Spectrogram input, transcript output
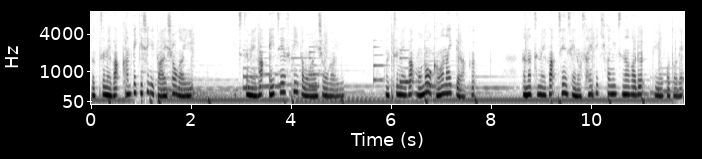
4つ目が完璧主義と相性がいい。5つ目が HSP とも相性がいい。6つ目が物を買わないって楽。7つ目が人生の最適化につながるっていうことで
